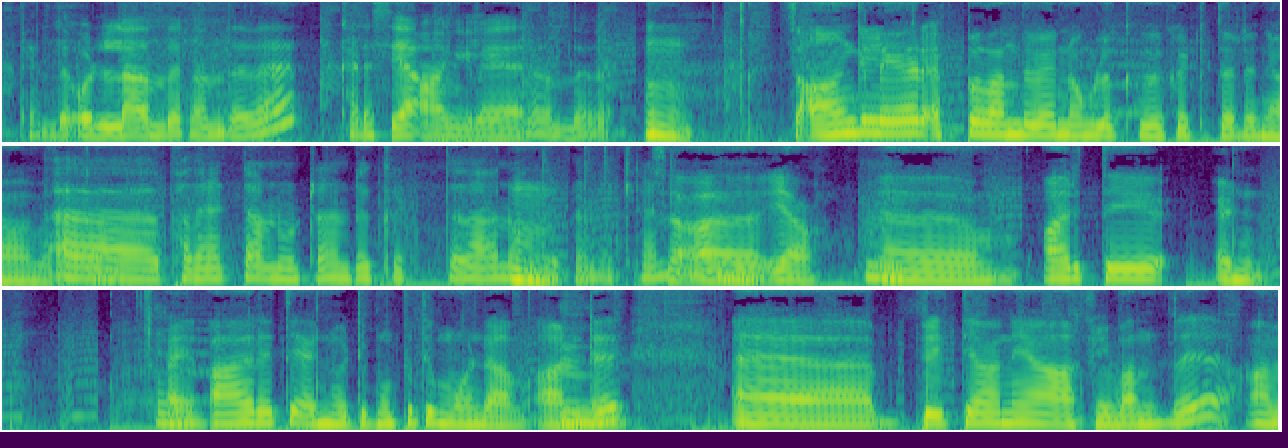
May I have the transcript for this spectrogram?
இப்ப இந்த ஒல்லாந்தர் வந்தவ கடைசியா ஆங்கிலேயர் வந்தவ. ம். ஸோ ஆங்கிலேயர் எப்போ வந்து வேணும் உங்களுக்கு கிட்டத்தட்ட ஞாபகம் பதினெட்டாம் நூற்றாண்டு கிட்ட தான் நினைக்கிறேன். Um, ஆயிரத்தி ஆயிரத்தி எண்ணூற்றி முப்பத்தி மூன்றாம் ஆண்டு பிரித்தானியா ஆக்கள் வந்து அவ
